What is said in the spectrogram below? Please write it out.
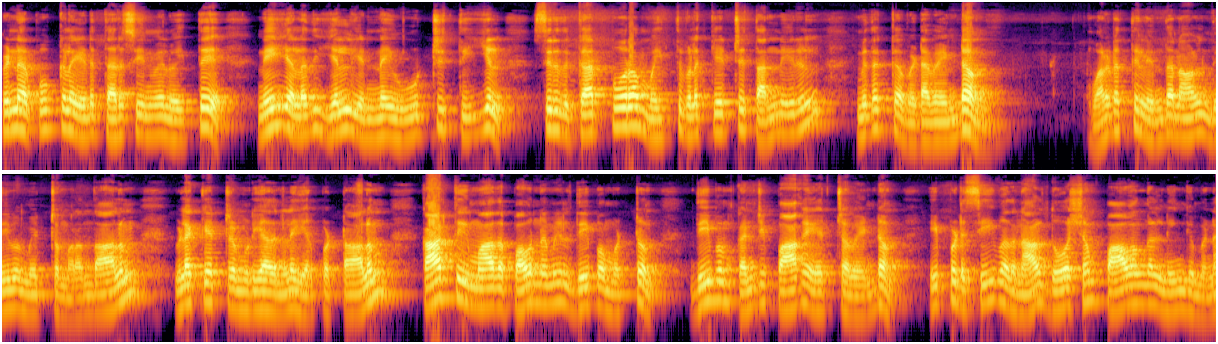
பின்னர் பூக்களை எடுத்து அரிசியின் மேல் வைத்து நெய் அல்லது எள் எண்ணெய் ஊற்றி தீயில் சிறிது கற்பூரம் வைத்து விளக்கேற்றி தண்ணீரில் மிதக்க விட வேண்டும். வருடத்தில் எந்த நாளும் தீபம் ஏற்ற மறந்தாலும் விளக்கேற்ற முடியாத நிலை ஏற்பட்டாலும் கார்த்திகை மாத பௌர்ணமியில் தீபம் மற்றும் தீபம் கண்டிப்பாக ஏற்ற வேண்டும். இப்படி செய்வதனால் தோஷம் பாவங்கள் நீங்கும் என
